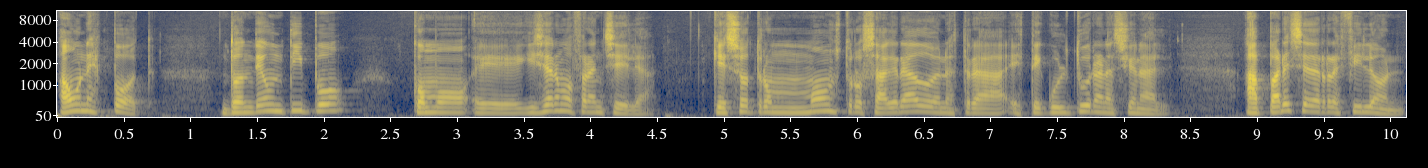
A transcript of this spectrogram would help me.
a un spot donde a un tipo como eh, Guillermo Franchella, que es otro monstruo sagrado de nuestra este, cultura nacional, aparece de refilón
